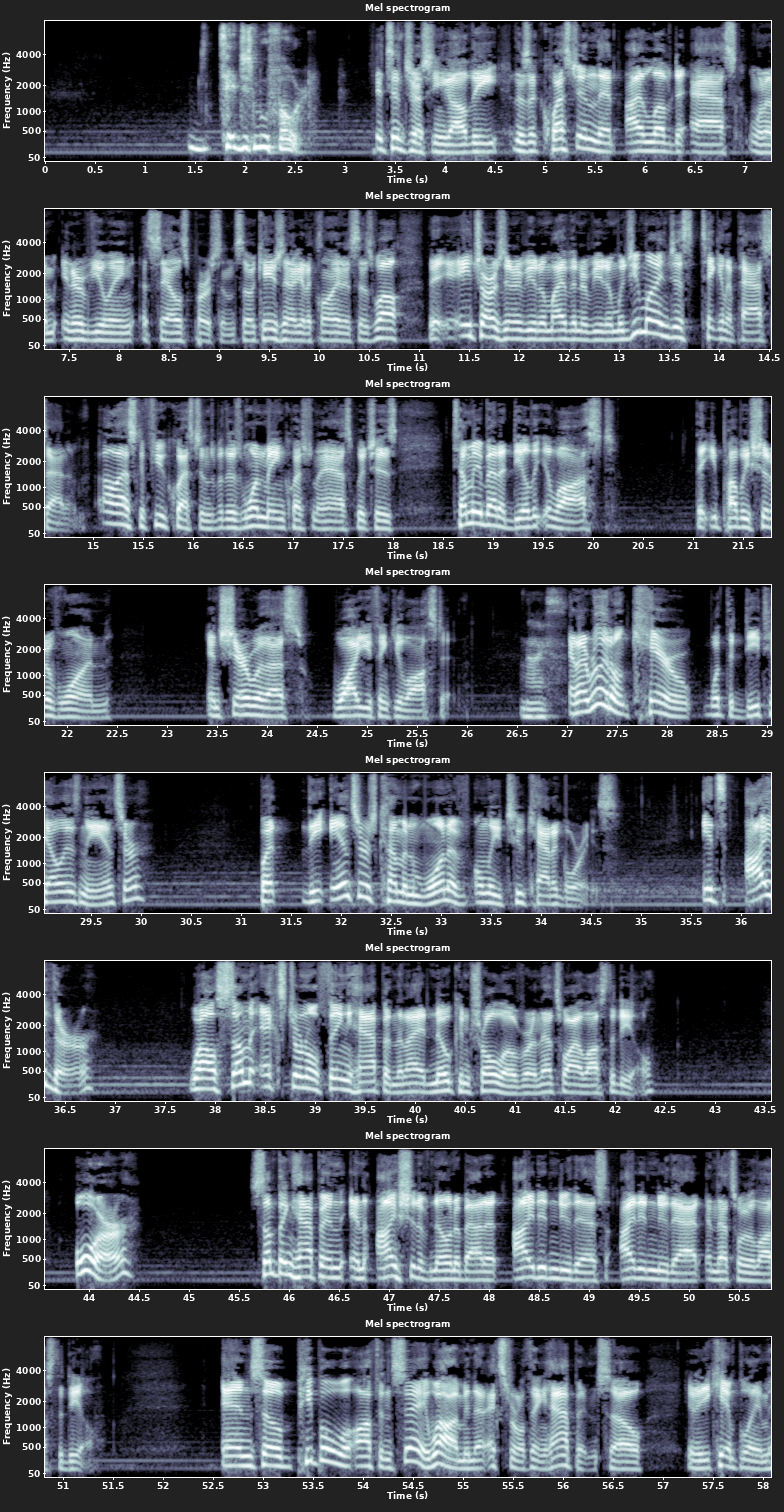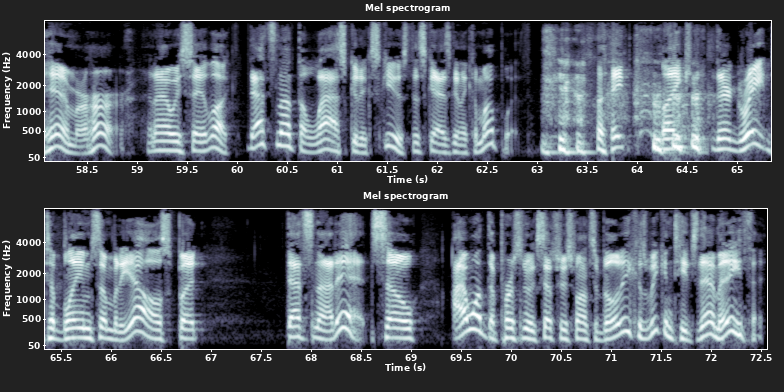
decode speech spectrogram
To just move forward. It's interesting, Yigal. The there's a question that I love to ask when I'm interviewing a salesperson. So occasionally I get a client that says, "Well, the HR's interviewed him, I've interviewed him. Would you mind just taking a pass at him?" I'll ask a few questions, but there's one main question I ask, which is, "Tell me about a deal that you lost that you probably should have won, and share with us why you think you lost it." Nice. And I really don't care what the detail is in the answer, but the answers come in one of only two categories. It's either, well, some external thing happened that I had no control over, and that's why I lost the deal, or something happened and I should have known about it. I didn't do this, I didn't do that, and that's why we lost the deal. And so people will often say, well, I mean, that external thing happened, so, you know, you can't blame him or her. And I always say, look, that's not the last good excuse this guy's going to come up with. right? Like, they're great to blame somebody else, but that's not it. So I want the person who accepts responsibility because we can teach them anything.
